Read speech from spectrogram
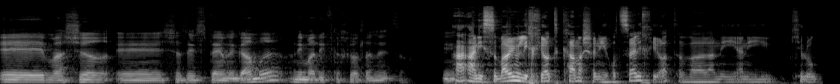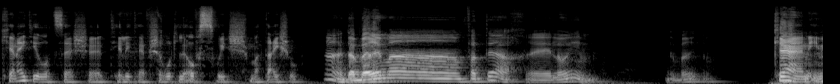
אה, מאשר אה, שזה יסתיים לגמרי. אני מעדיף לחיות לנצח. אני סבבה עם לחיות כמה שאני רוצה לחיות, אבל אני, אני כאילו כן הייתי רוצה שתהיה לי את האפשרות לאוף סוויץ' מתישהו. אה, דבר עם המפתח, אה, אלוהים. דבר איתו. כן, אם,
